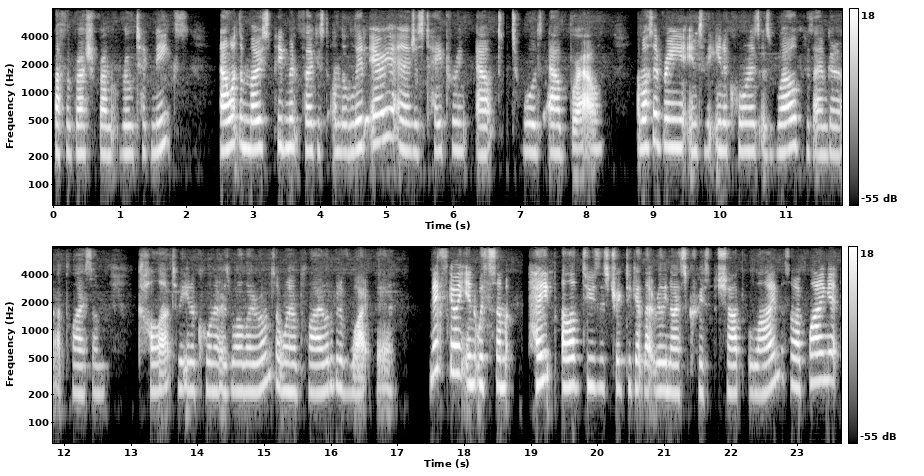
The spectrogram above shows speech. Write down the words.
buffer brush from Real Techniques. And I want the most pigment focused on the lid area and just tapering out towards our brow. I'm also bringing it into the inner corners as well because I am going to apply some colour to the inner corner as well later on. So I want to apply a little bit of white there. Next going in with some tape. I love to use this trick to get that really nice crisp sharp line. So I'm applying it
